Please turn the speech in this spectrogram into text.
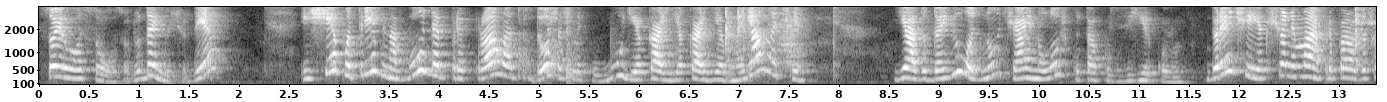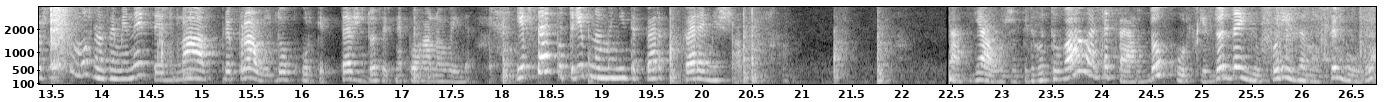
соєвого соусу. Додаю сюди. І ще потрібна буде приправа до шашлику. Будь-яка, яка є в наявності. Я додаю одну чайну ложку так ось з гіркою. До речі, якщо немає приправи до шашлику, можна замінити на приправу до курки. Теж досить непогано вийде. І все потрібно мені тепер перемішати. Я вже підготувала. Тепер до курки додаю порізану цибулю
